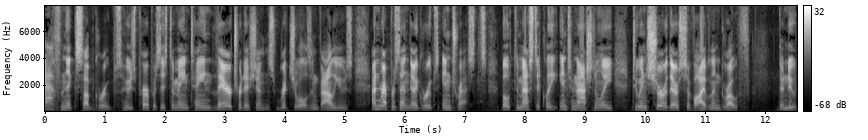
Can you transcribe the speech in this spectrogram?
ethnic subgroups whose purpose is to maintain their traditions, rituals, and values and represent their group's interests, both domestically, internationally, to ensure their survival and growth. The new,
